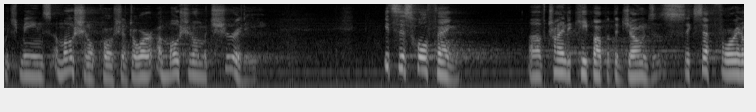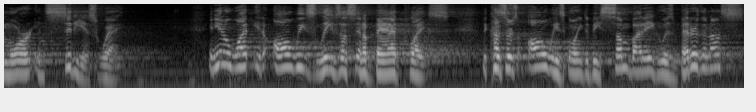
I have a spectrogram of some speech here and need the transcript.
which means emotional quotient or emotional maturity. It's this whole thing of trying to keep up with the Joneses, except for in a more insidious way. And you know what? It always leaves us in a bad place because there's always going to be somebody who is better than us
